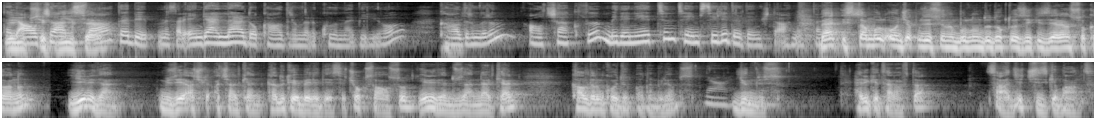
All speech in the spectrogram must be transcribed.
Tabii yüksek alçaksa değilse. tabii mesela engeller de o kaldırımları kullanabiliyor. Kaldırımların alçaklığı medeniyetin temsilidir demişti Ahmet Taner. Ben İstanbul Oyuncak Müzesi'nin bulunduğu Doktor Zeki Zeren Sokağı'nın yeniden müzeyi aç- açarken Kadıköy Belediyesi çok sağ olsun yeniden düzenlerken kaldırım koydurtmadım biliyor musun? Ya Dümdüz. Her iki tarafta sadece çizgi bant.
